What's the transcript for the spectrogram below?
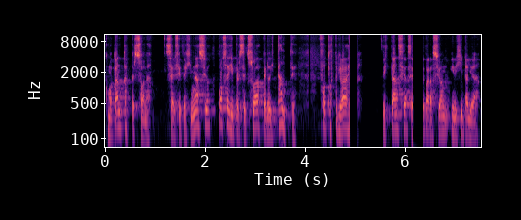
como tantas personas. Selfies de gimnasio, poses hipersexuadas pero distantes, fotos privadas, distancia, separación y digitalidad.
